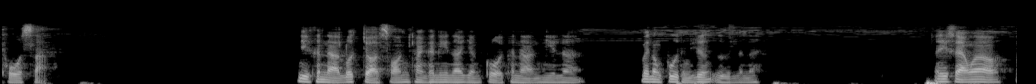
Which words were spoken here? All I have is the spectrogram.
โทสะนี่ขนาดรถจอดซ้อนคันคันนี้นะยังโกรธขนาดนี้แล้ว ไม่ต้องพูดถึงเรื่องอื่นแล้วนะ อันนี้แสดงว่าป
